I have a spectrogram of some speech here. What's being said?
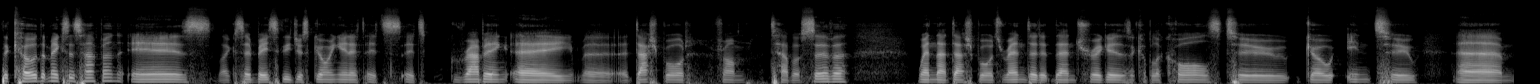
The code that makes this happen is, like I said, basically just going in. It, it's it's grabbing a, a, a dashboard from Tableau Server. When that dashboard's rendered, it then triggers a couple of calls to go into um,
